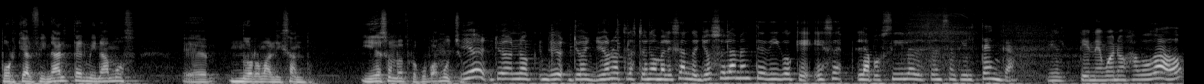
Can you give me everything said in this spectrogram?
Porque al final terminamos eh, normalizando. Y eso me preocupa mucho. Yo, yo, no, yo, yo, yo no te lo estoy normalizando, yo solamente digo que esa es la posible defensa que él tenga. Y él tiene buenos abogados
